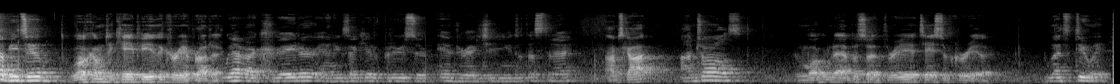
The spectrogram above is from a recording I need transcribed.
What's up, YouTube? Welcome to KP, the Korea Project. We have our creator and executive producer, Andrew H. Unions, with us today. I'm Scott, I'm Charles. and welcome to episode three, A Taste of Korea. Let's do it.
